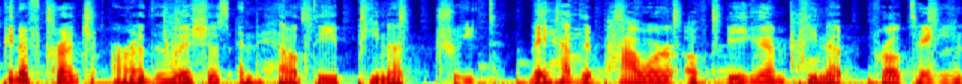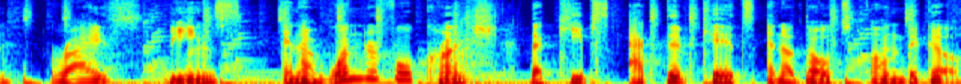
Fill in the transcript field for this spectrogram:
Pnuff Crunch are a delicious and healthy peanut treat. They have the power of vegan peanut protein, rice, beans, and a wonderful crunch that keeps active kids and adults on the go.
